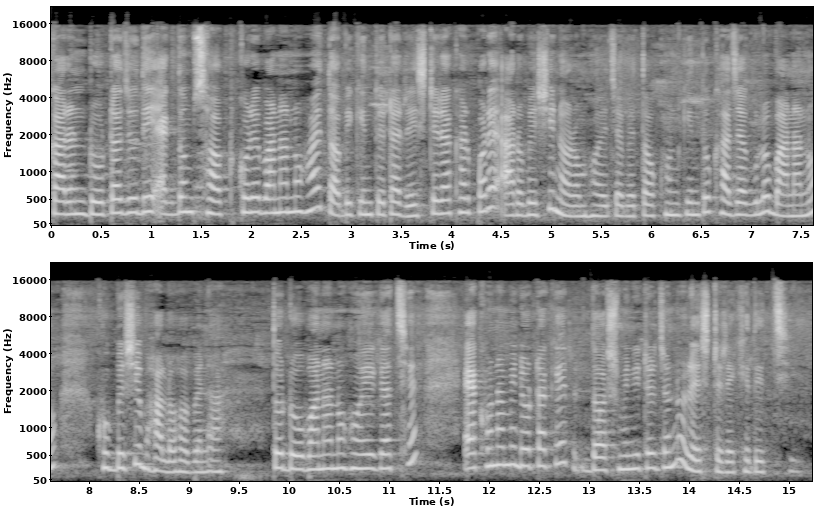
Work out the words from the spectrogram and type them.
কারণ ডোটা যদি একদম সফট করে বানানো হয়, তবে কিন্তু এটা রেস্টে রাখার পরে আরও বেশি নরম হয়ে যাবে। তখন কিন্তু খাজাগুলো বানানো খুব বেশি ভালো হবে না। তো ডো বানানো হয়ে গেছে। এখন আমি ডোটাকে 10 মিনিটের জন্য রেস্টে রেখে দিচ্ছি।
